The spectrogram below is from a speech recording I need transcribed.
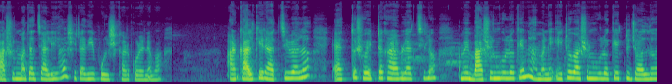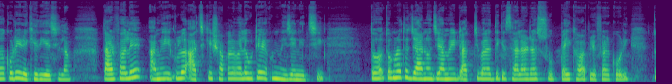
বাসন মাজার জালি হয় সেটা দিয়ে পরিষ্কার করে নেওয়া। আর কালকে রাত্রিবেলা এত শরীরটা খারাপ লাগছিল, আমি বাসনগুলোকে না মানে এঁঠো বাসনগুলোকে একটু জল দেওয়া করে রেখে দিয়েছিলাম। তার ফলে আমি এগুলো আজকে সকালবেলা উঠে এখন মেজে নিচ্ছি। তো তোমরা তো জানো যে আমি রাত্রিবেলার দিকে স্যালাড আর স্যুপটাই খাওয়া প্রেফার করি। তো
